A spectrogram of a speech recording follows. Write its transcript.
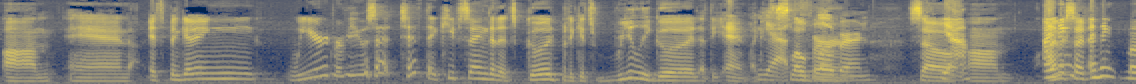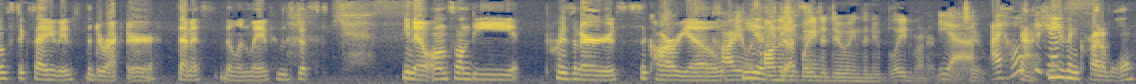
Um, and it's been getting weird reviews at TIFF. They keep saying that it's good, but it gets really good at the end, like yeah, it's a slow burn. Slow burn. So Yeah. um, I I'm think excited. I think most excited is the director Denis Villeneuve, who's just Yes. you know Incendies, Prisoners, Sicario. Sicario he is on his just- way to doing the new Blade Runner movie Yeah. too. I hope Yeah, he gets. he's incredible.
